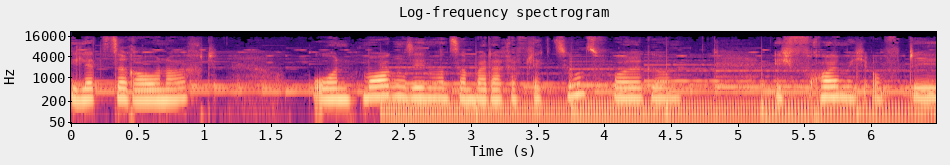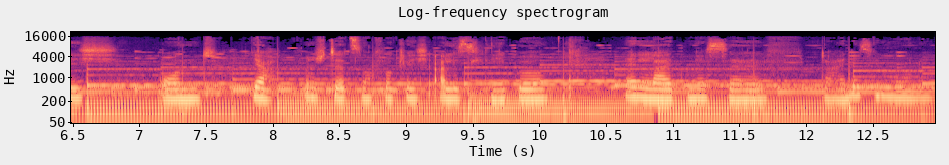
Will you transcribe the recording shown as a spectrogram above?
die letzte Rauhnacht. Und morgen sehen wir uns dann bei der Reflexionsfolge. Ich freue mich auf dich und ja, wünsche dir jetzt noch wirklich alles Liebe. Enlighten yourself. Deine Simone.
